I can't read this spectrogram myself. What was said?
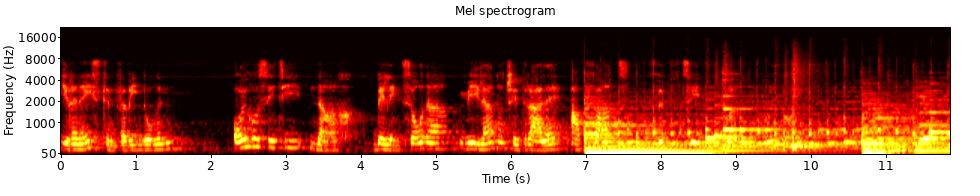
Ihre nächsten Verbindungen Eurocity nach Bellinzona, Milano Centrale, Abfahrt 15.09 Uhr.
